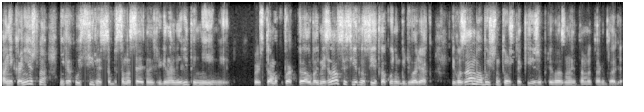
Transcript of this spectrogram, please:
они, конечно, никакой сильной самостоятельной региональной элиты не имеют. То есть там, как правило, в администрации сидит, сидит какой-нибудь варяг, его замы обычно тоже такие же привозные там, и так далее.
